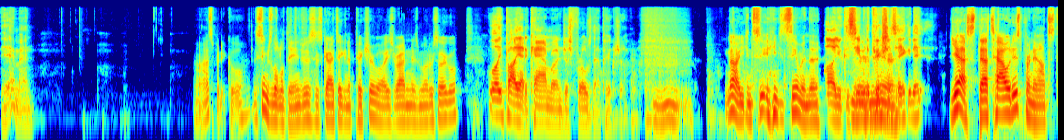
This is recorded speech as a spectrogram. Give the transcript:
Yeah, man. Oh, that's pretty cool. This seems a little dangerous. This guy taking a picture while he's riding his motorcycle. Well, he probably had a camera and just froze that picture. Mm. No, you can see you can see him in the. Oh, you can see me in the picture mirror. taking it. Yes, that's how it is pronounced,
